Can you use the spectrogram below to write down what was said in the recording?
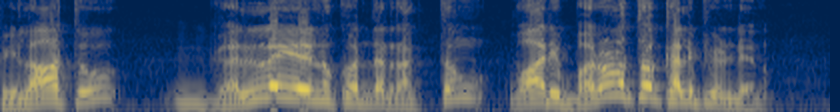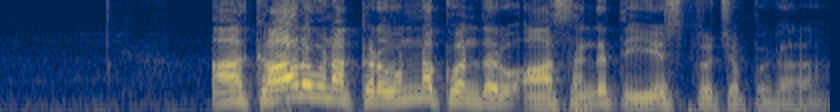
పిలాతు గల్లయ్యను కొందరు రక్తం వారి బరులతో కలిపి ఉండేను. ఆ కాలమున అక్కడ ఉన్న కొందరు ఆ సంగతి ఏస్తో చెప్పగా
